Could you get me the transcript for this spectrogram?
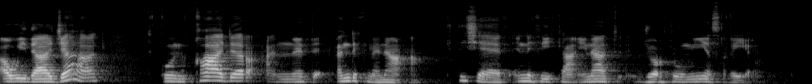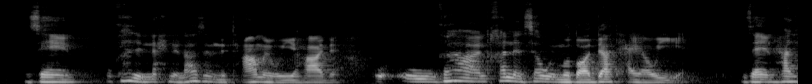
أو إذا جاك تكون قادر أن عندك مناعة. اكتشف إن في كائنات جرثومية صغيرة. زين. وقال إن إحنا لازم نتعامل ويا هذا. وقال خلينا نسوي مضادات حيوية. زين. هذه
